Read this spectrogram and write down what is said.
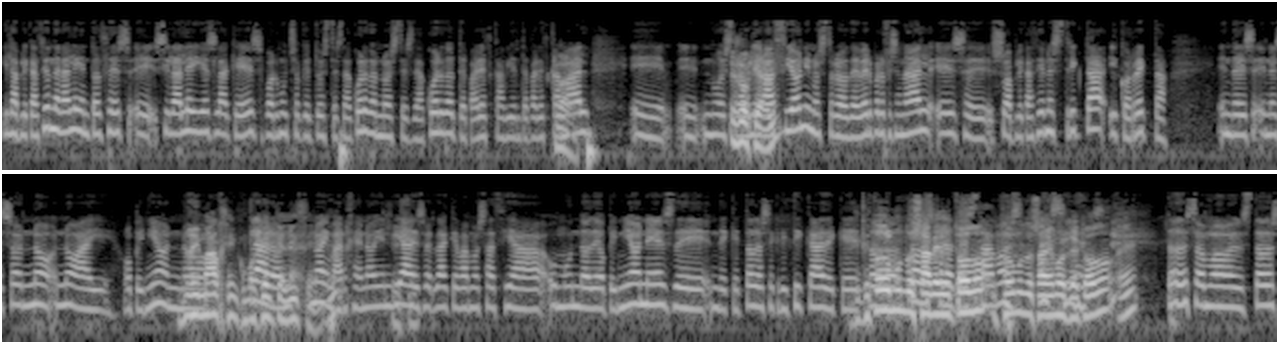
y la aplicación de la ley. Entonces, eh, si la ley es la que es, por mucho que tú estés de acuerdo, no estés de acuerdo, te parezca bien, te parezca mal, eh, nuestra obligación y nuestro deber profesional es su aplicación estricta y correcta. Entonces, en eso no, no hay opinión. No, hay margen, como claro, que dice. No, hay margen. Hoy en día es verdad que vamos hacia un mundo de opiniones, de, que todo se critica, de que, todo, el mundo sabe de todo, todo el mundo sabemos de todo. ¿eh? Todos somos, todos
